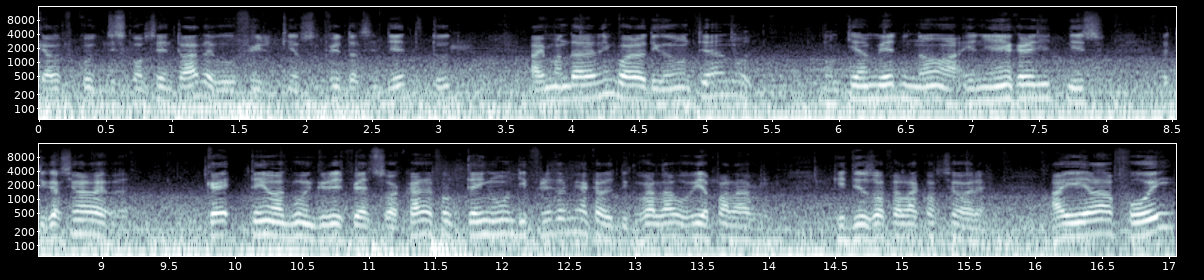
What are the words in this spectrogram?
Que ela ficou desconcentrada, o filho tinha sofrido acidente e tudo. Aí mandaram ela embora. Eu digo, não tenha, não, não tenha medo não, eu nem acredito nisso. Eu digo, a senhora quer, tem alguma igreja perto da sua casa? Ela falou, tem um de frente à minha casa. Eu digo, vai lá ouvir a palavra, que Deus vai falar com a senhora. Aí ela foi,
